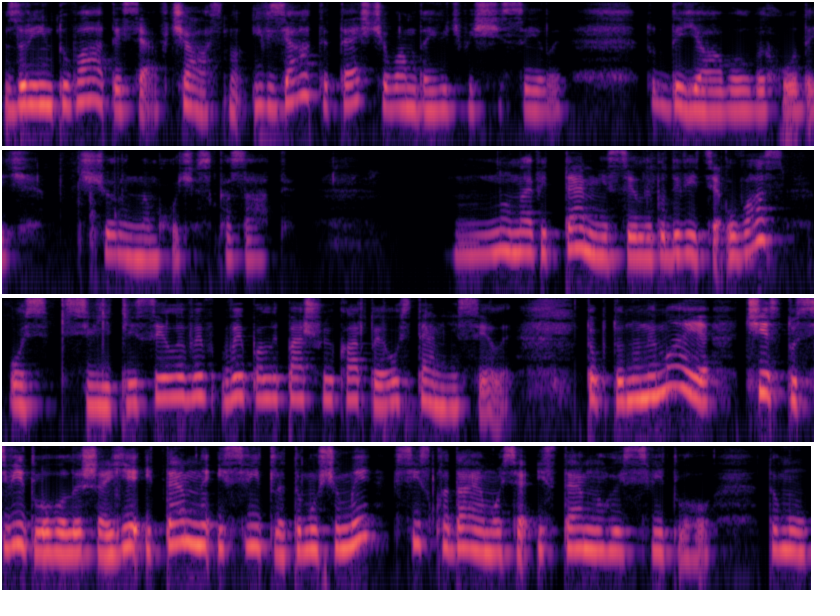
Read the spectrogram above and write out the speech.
зорієнтуватися вчасно і взяти те, що вам дають вищі сили. Тут диявол виходить. Що він нам хоче сказати? Ну, навіть темні сили, подивіться, у вас ось світлі сили ви- випали першою картою, а ось темні сили. Тобто, ну немає чисто світлого лише, є і темне, і світле, тому що ми всі складаємося із темного і світлого. Тому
